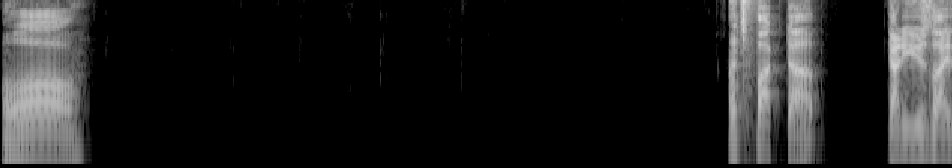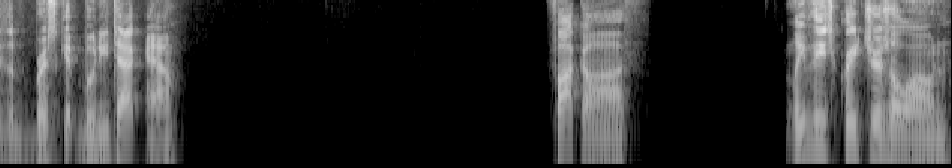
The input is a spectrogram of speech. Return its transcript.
Oh. That's fucked up. Got to utilize the brisket booty tech? Yeah. Fuck off. Leave these creatures alone.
